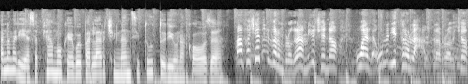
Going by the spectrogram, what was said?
Anna Maria, sappiamo che vuoi parlarci innanzitutto di una cosa. Ma facetemi fare un programma, io ce n'ho, guarda, una dietro l'altra proprio. Cioè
